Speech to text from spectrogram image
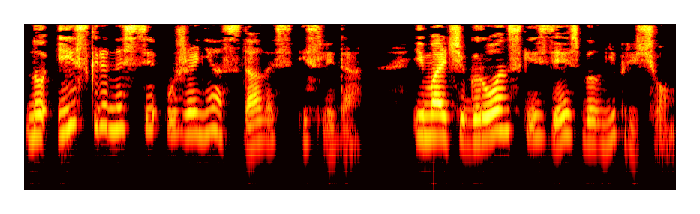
но искренности уже не осталось и следа. И мальчик Гронский здесь был ни при чем.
